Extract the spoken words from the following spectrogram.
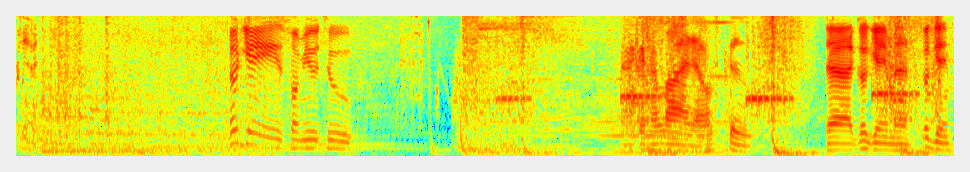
Good games from YouTube. Not gonna lie, that was cool. Yeah, good game, man. Good game.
